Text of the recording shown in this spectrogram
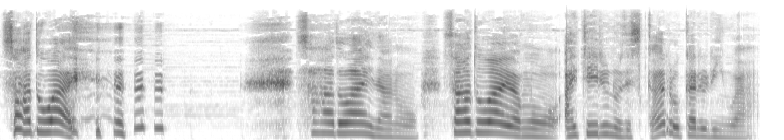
サードアイ。サードアイなの。サードアイはもう空いているのですか？ローカルリンは。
